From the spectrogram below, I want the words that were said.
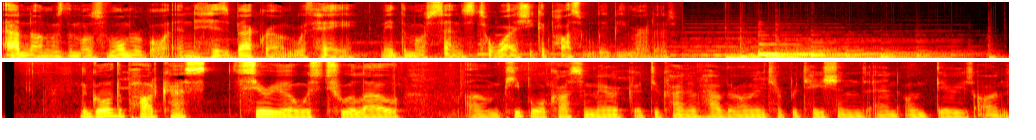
Adnan was the most vulnerable, and his background with Hae made the most sense to why she could possibly be murdered. The goal of the podcast serial was to allow um, people across America to kind of have their own interpretations and own theories on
